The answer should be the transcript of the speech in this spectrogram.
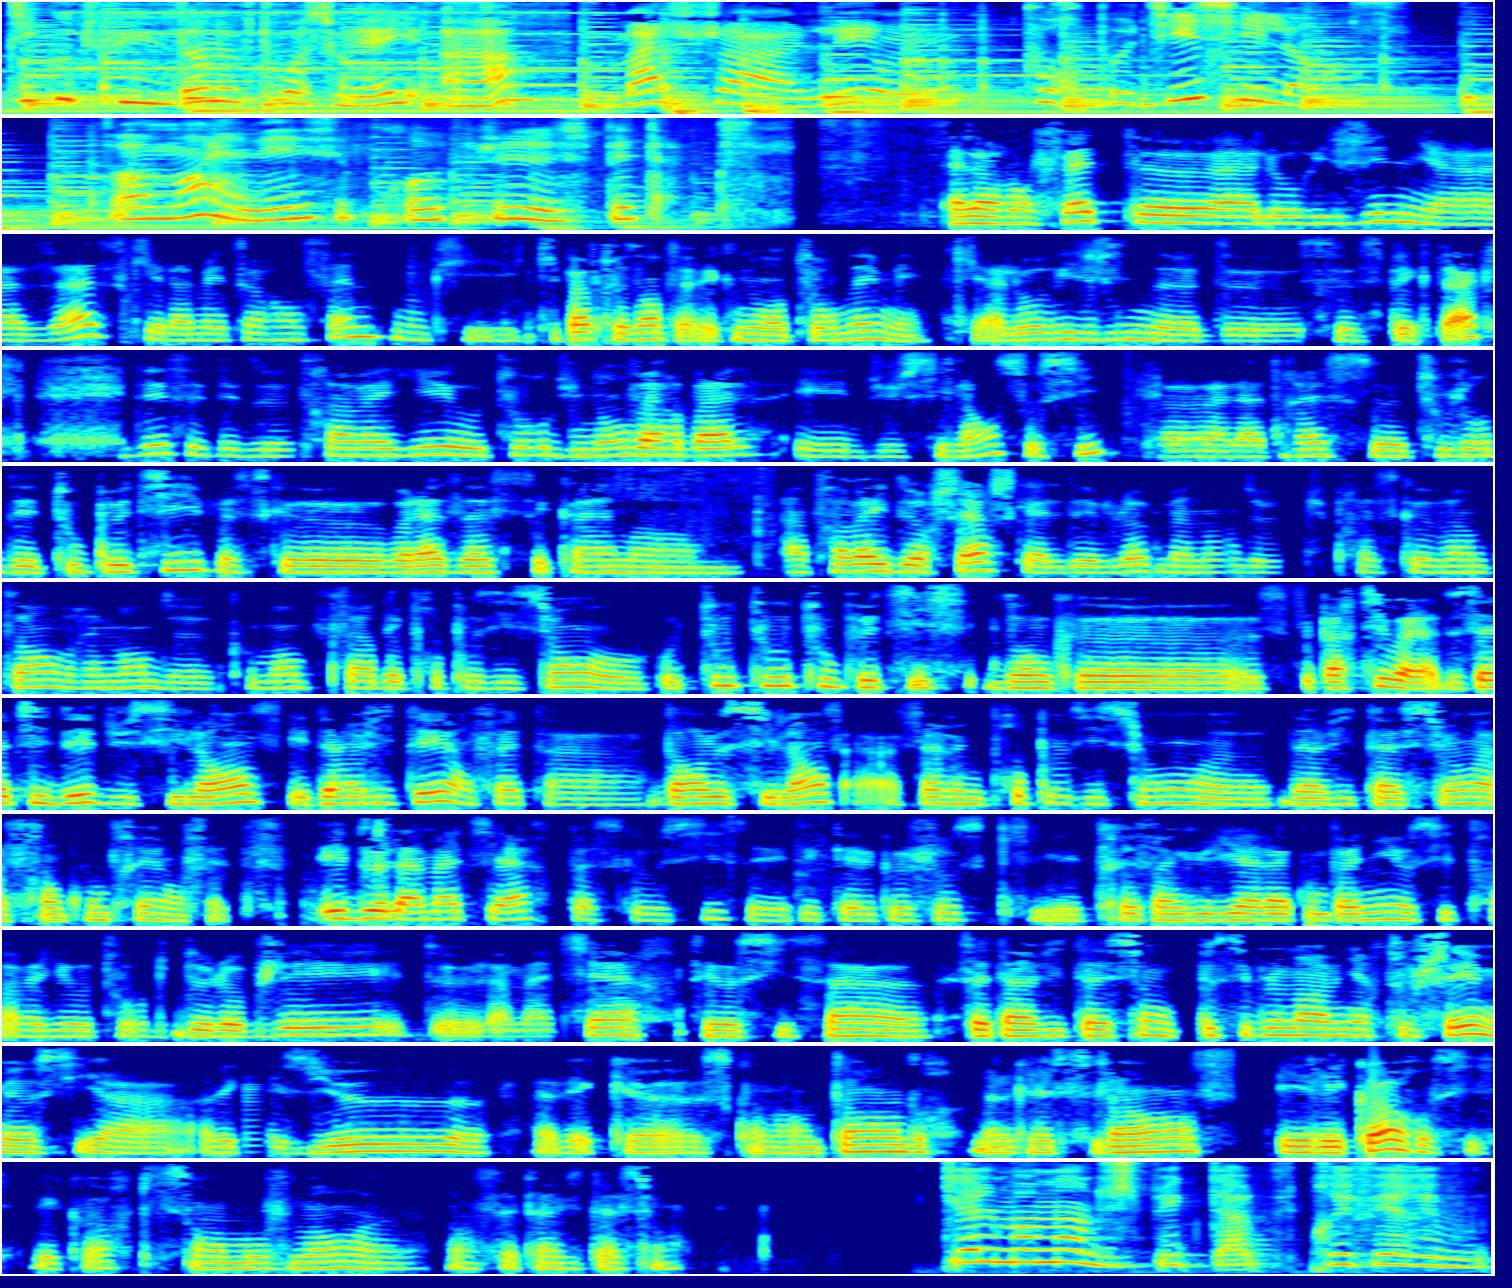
petit coup de fil d'un 9-3 soleil à Macha Léon pour Petit Silence. Maman est née projet de spectacle alors en fait, euh, à l'origine, il y a Zaz qui est la metteur en scène, donc qui n'est pas présente avec nous en tournée, mais qui est à l'origine de ce spectacle. L'idée, c'était de travailler autour du non-verbal et du silence aussi. Euh, elle adresse toujours des tout petits parce que voilà, Zaz, c'est quand même un, travail de recherche qu'elle développe maintenant depuis presque 20 ans, vraiment de comment faire des propositions aux, aux tout tout tout petits. Donc euh, c'est parti voilà de cette idée du silence et d'inviter en fait dans le silence à faire une proposition euh, à se rencontrer en fait. Et de la matière, parce que aussi c'est quelque chose qui est très singulier à la compagnie aussi de travailler autour de l'objet, de la matière. C'est aussi ça, euh, cette invitation possiblement à venir toucher, mais aussi à, avec les yeux, euh, avec euh, ce qu'on va entendre malgré le silence, et les corps aussi, les corps qui sont en mouvement dans cette invitation. Quel moment du spectacle préférez-vous?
